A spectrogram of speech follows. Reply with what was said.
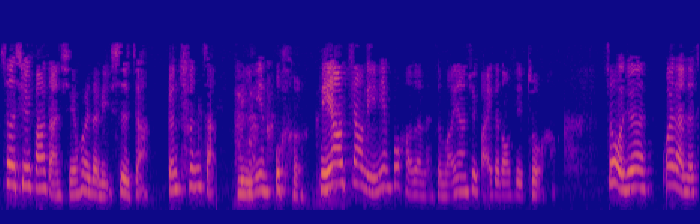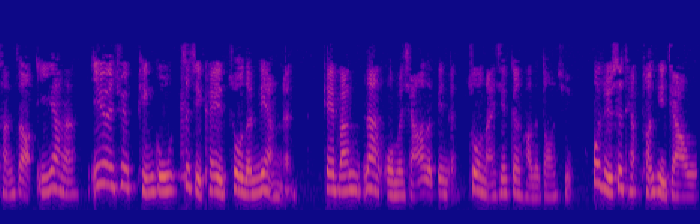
社区发展协会的理事长跟村长理念不合，你要叫理念不合的人怎么样去把一个东西做好？所以我觉得未来的长照一样啊，医院去评估自己可以做的量能，可以帮让我们想要的病人做哪一些更好的东西，或许是团团体家务。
